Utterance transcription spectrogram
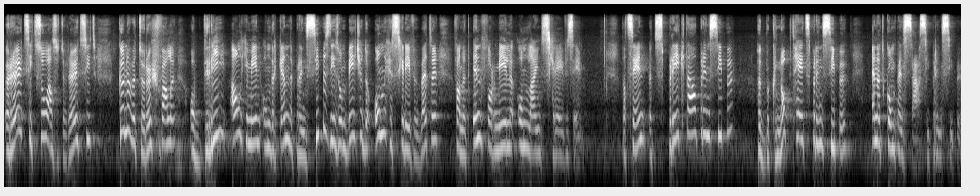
eruit ziet zoals het eruit ziet, kunnen we terugvallen op drie algemeen onderkende principes die zo'n beetje de ongeschreven wetten van het informele online schrijven zijn. Dat zijn het spreektaalprincipe, het beknoptheidsprincipe en het compensatieprincipe.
